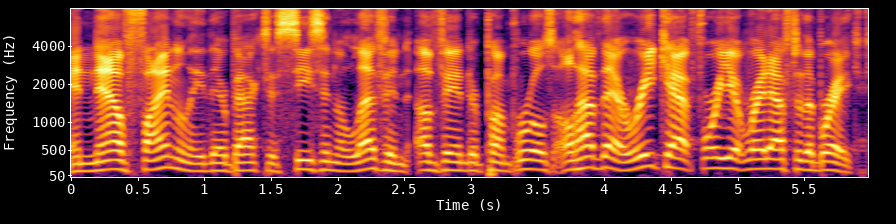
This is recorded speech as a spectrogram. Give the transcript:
And now finally, they're back to season 11 of Vanderpump Rules. I'll have that recap for you right after the break.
